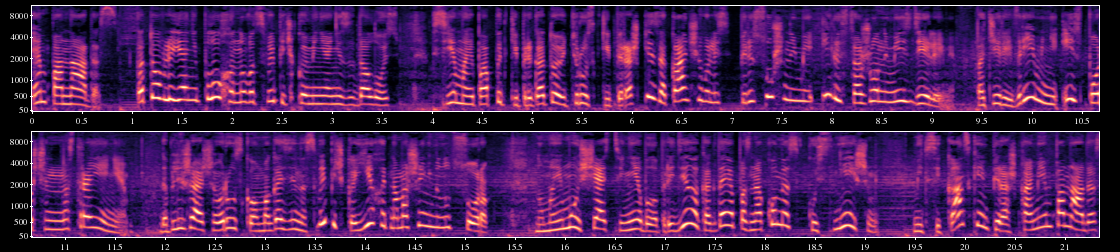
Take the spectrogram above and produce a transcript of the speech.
Эмпанадос – Готовлю я неплохо, но вот с выпечкой у меня не задалось. Все мои попытки приготовить русские пирожки заканчивались пересушенными или сожженными изделиями, потерей времени и испорченным настроением. До ближайшего русского магазина с выпечкой ехать на машине минут 40. Но моему счастью не было предела, когда я познакомилась с вкуснейшими мексиканскими пирожками эмпанадос.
